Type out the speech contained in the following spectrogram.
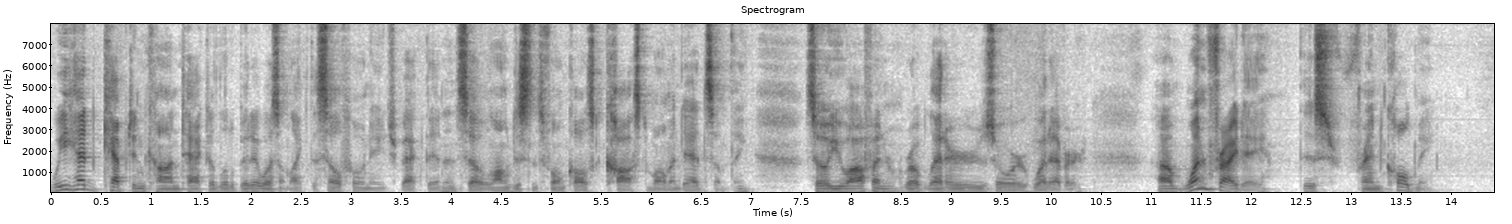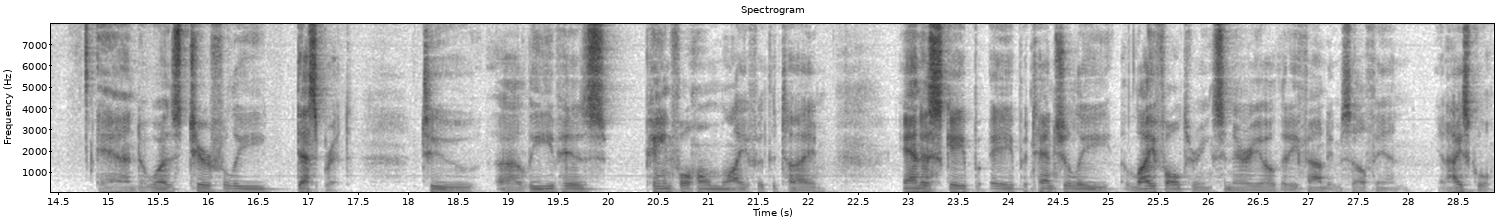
we had kept in contact a little bit. It wasn't like the cell phone age back then, and so long distance phone calls cost mom and dad something. So you often wrote letters or whatever. Um, one Friday, this friend called me and was tearfully desperate to uh, leave his painful home life at the time and escape a potentially life altering scenario that he found himself in in high school,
